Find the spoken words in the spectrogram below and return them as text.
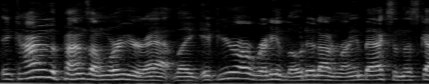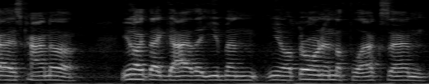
it kind of depends on where you're at. Like, if you're already loaded on running backs, and this guy is kind of, you know, like that guy that you've been, you know, throwing in the flex, and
